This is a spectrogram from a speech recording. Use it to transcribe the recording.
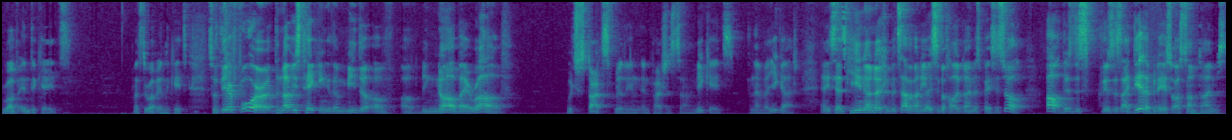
Rav indicates. That's the Rav indicates. So therefore, the Navi is taking the midah of, of being no by Rav, which starts really in, in Parshas um, Miketz, and then Vayigash, and he says, "Kihina anochi b'tzavav ani yosi b'chol gaimis beis Yisrael." Oh, there's this there's this idea that Bnei Yisrael sometimes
